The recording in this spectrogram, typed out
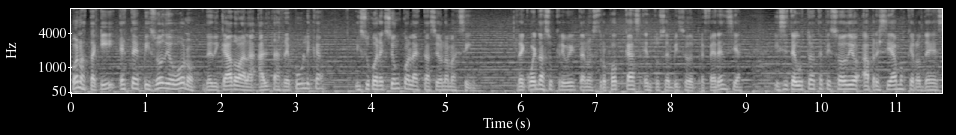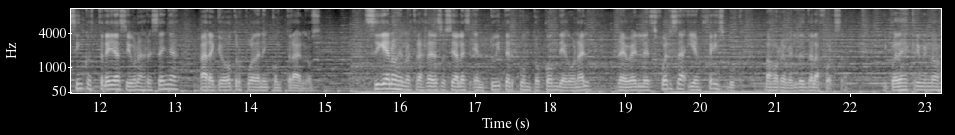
Bueno, hasta aquí este episodio bono dedicado a la Alta República y su conexión con la estación Amaxin. Recuerda suscribirte a nuestro podcast en tu servicio de preferencia Y si te gustó este episodio, apreciamos que nos dejes 5 estrellas y una reseña para que otros puedan encontrarnos. Síguenos en nuestras redes sociales en twitter.com diagonal rebeldes fuerza y en Facebook bajo rebeldes de la fuerza. Y puedes escribirnos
